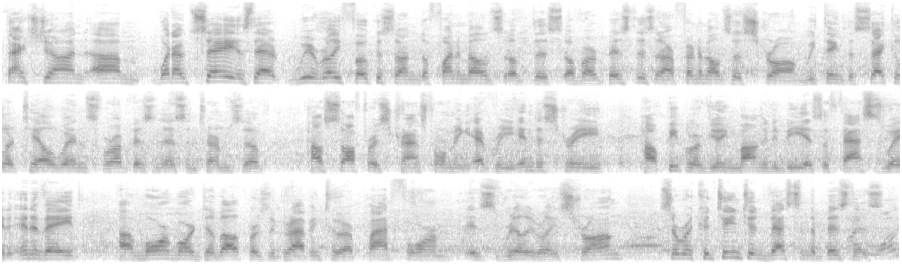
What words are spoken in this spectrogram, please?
Thanks, John. Um, what I would say is that we're really focused on the fundamentals of this of our business, and our fundamentals are strong. We think the secular tailwinds for our business in terms of how software is transforming every industry, how people are viewing MongoDB as the fastest way to innovate, how more and more developers are grabbing to our platform is really, really strong. So we're continuing to invest in the business. Uh,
